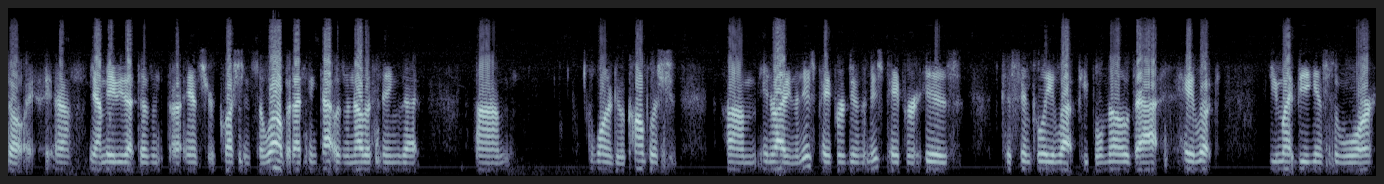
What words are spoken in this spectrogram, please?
so uh, yeah, maybe that doesn't uh, answer your question so well, but I think that was another thing that um, I wanted to accomplish um, in writing the newspaper, doing the newspaper, is to simply let people know that, hey, look, you might be against the war,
